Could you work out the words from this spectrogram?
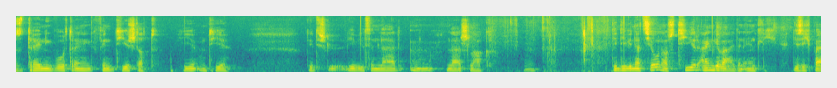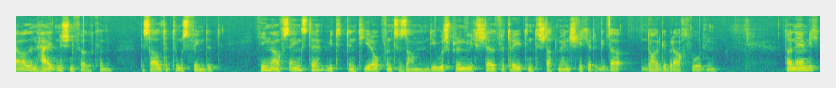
Also Training, Worttraining findet hier statt. Hier und hier. Das ist jeweils ein Leer, äh, Leerschlag. Die Divination aus Tiereingeweiden endlich, die sich bei allen heidnischen Völkern des Altertums findet, hing aufs engste mit den Tieropfern zusammen, die ursprünglich stellvertretend statt menschlicher dargebracht wurden. Da nämlich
